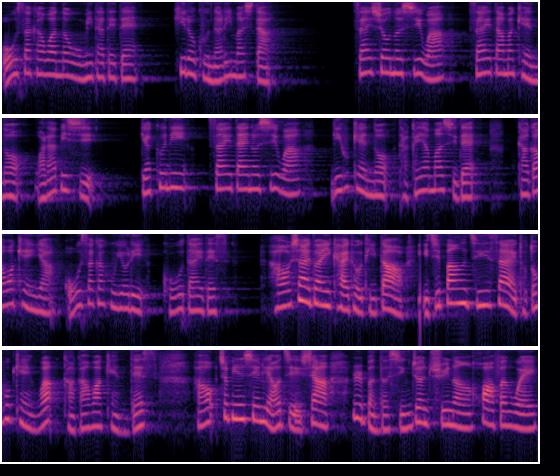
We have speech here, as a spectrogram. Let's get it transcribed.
大阪湾の埋め立てで広くなりました。最初の市は埼玉県の蕨市。逆に最大の市は岐阜県の高山市で香川県や大阪府より広大です。好，下一段一开头提到一番小さ都道府県は香川県です。好，这边先了解一下日本的行政区呢，划分为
